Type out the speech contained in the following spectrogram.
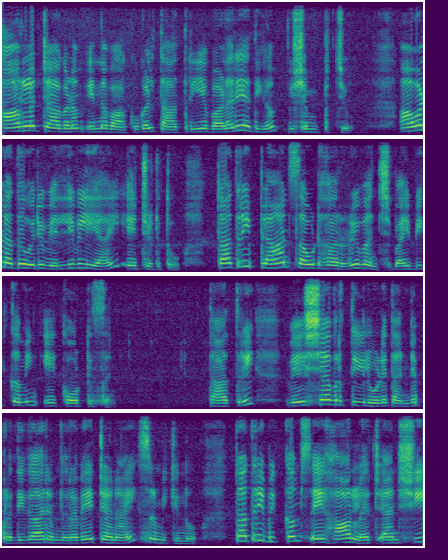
ഹാർലറ്റ് ആകണം എന്ന വാക്കുകൾ താത്രിയെ വളരെയധികം വിഷമിപ്പിച്ചു. അവൾ അത് ഒരു വെല്ലുവിളിയായി ഏറ്റെടുത്തു. Tatri plans out her revenge by becoming a courtesan Tatri വേശ്യാവൃത്തിയിലൂടെ തന്റെ പ്രതികാരം നിറവേറ്റാനായി ശ്രമിക്കുന്നു. Tatri becomes a harlot and she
